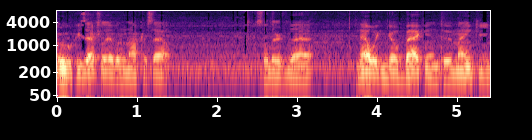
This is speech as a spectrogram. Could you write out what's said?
Ooh, he's actually able to knock us out. So there's that. Now we can go back into Mankey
